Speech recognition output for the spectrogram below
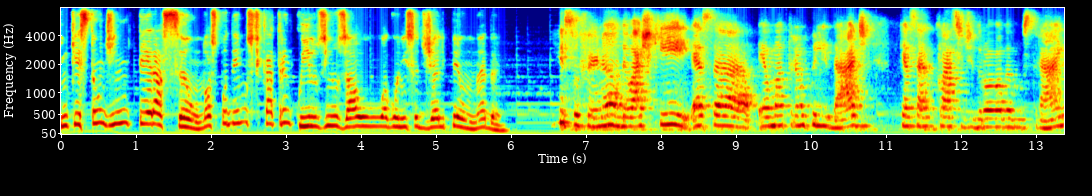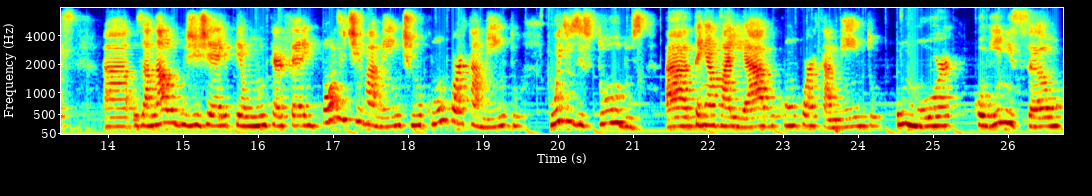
em questão de interação, nós podemos ficar tranquilos em usar o agonista de GLP-1, né, Dani? Isso, Fernando. Eu acho que essa é uma tranquilidade que essa classe de droga nos traz. ah, os análogos de GLP-1 interferem positivamente no comportamento. Muitos estudos ah, têm avaliado comportamento, humor, cognição,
